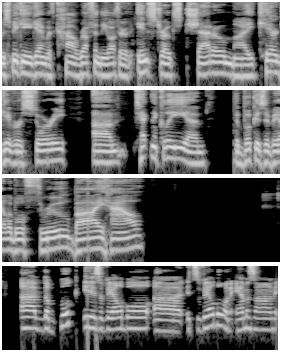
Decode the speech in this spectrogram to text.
We're speaking again with Kyle Ruffin, the author of In Strokes Shadow, My Caregiver Story. Um, technically, um, the book is available through, by, how? Uh, the book is available. Uh, it's available on Amazon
